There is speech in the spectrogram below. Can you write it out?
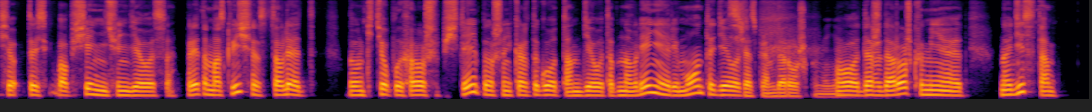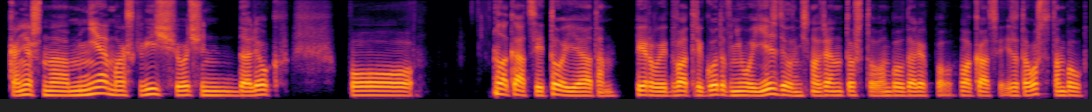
Все, то есть вообще ничего не делается. При этом москвич оставляет довольно теплые, хорошие впечатления, потому что они каждый год там делают обновления, ремонты делают. Сейчас прям дорожку меняют. Вот, даже дорожку меняют. Но единственное, там, конечно, мне москвич очень далек по локации. То я там первые 2-3 года в него ездил, несмотря на то, что он был далек по локации, из-за того, что там был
